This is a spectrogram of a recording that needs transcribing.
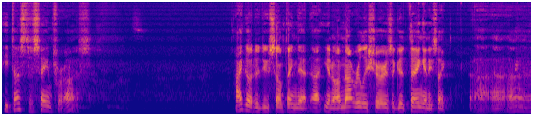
He does the same for us. I go to do something that, uh, you know, I'm not really sure is a good thing, and he's like, uh, uh,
